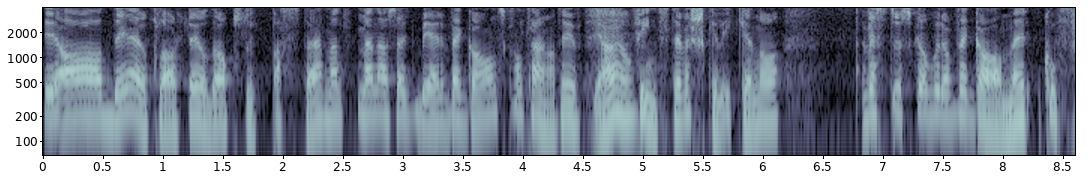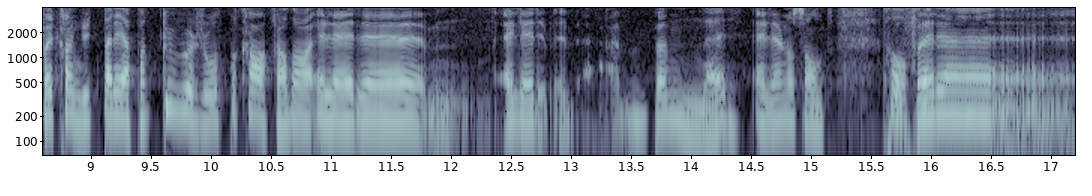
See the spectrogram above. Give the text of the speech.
Ja, det er jo klart, det er jo det absolutt beste. Men, men altså et bedre vegansk alternativ. Ja, ja. Fins det virkelig ikke noe Hvis du skal være veganer, hvorfor kan du ikke bare ete gulrot på kaka, da? Eller, eh, eller eh, bønner, eller noe sånt? Hvorfor eh,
